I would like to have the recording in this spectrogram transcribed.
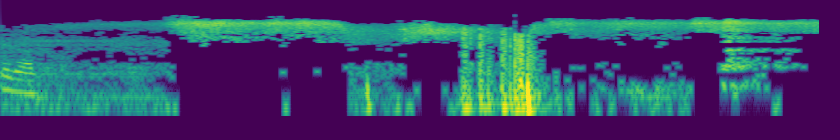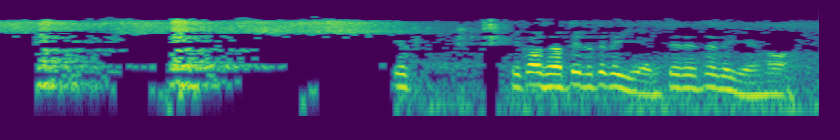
这个你你告诉他对着这个眼，对着这个眼哈。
